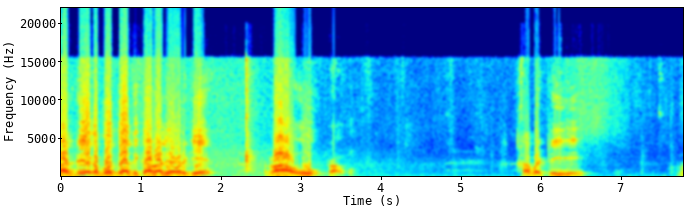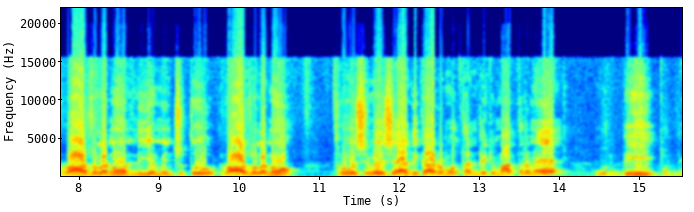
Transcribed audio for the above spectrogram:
తండ్రి ఇకపోతే అధికారాలు ఎవరికి? రావు రావు. కాబట్టి రాజులను నియమించుతూ రాజులను త్రోసివేసే అధికారము తండ్రికి మాత్రమే ఉంది. ఉంది.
